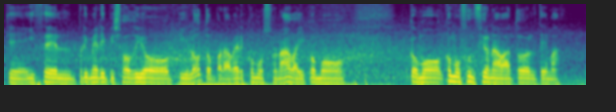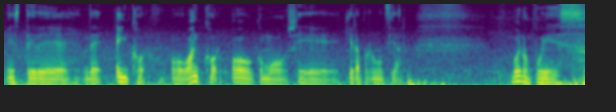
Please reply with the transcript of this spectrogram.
que hice el primer episodio piloto para ver cómo sonaba y cómo, cómo, cómo funcionaba todo el tema este de, de o Anchor o como se quiera pronunciar. Bueno, pues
